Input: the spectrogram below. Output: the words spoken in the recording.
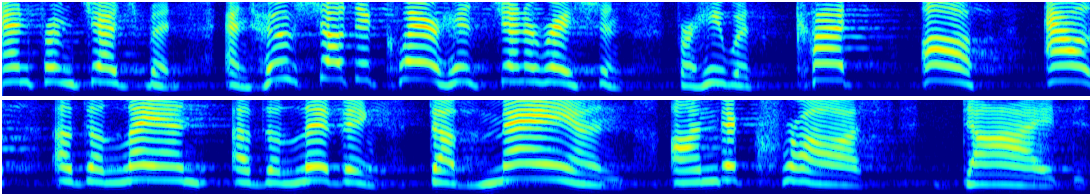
and from judgment, and who shall declare his generation? For he was cut off out of the land of the living. The man on the cross died.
